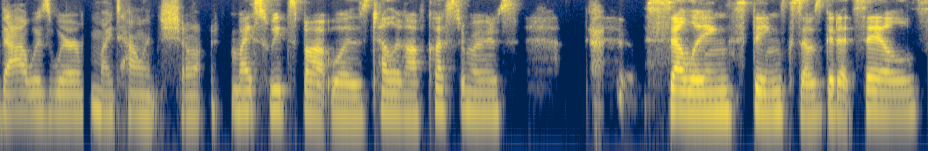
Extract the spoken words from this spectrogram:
that was where my talent shone. my sweet spot was telling off customers, selling things because I was good at sales.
